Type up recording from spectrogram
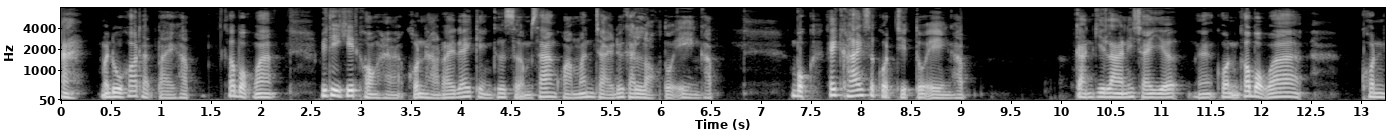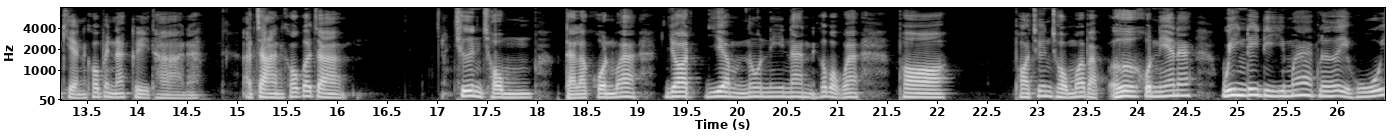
อะมาดูข้อถัดไปครับก็บอกว่าวิธีคิดของหาคนหารายได้เก่งคือเสริมสร้างความมั่นใจด้วยการหลอกตัวเองครับบอกคล้ายๆ สะกดจิตตัวเองครับ การกีฬานี่ใช้เยอะนะคนเขาบอกว่าคนเขียนเขาเป็นนักกรีธานะอาจารย์เขาก็จะชื่นชมแต่ละคนว่ายอดเยี่ยมโน่นนี่นั่นเขาบอกว่าพอ พอชื่นชมว่าแบบเออคนนี้นะ วิ่งได้ดีมากเลยหูย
